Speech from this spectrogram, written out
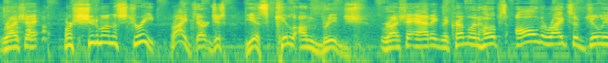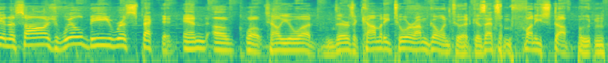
Russia Or shoot him on the street. Right, or just yes, kill on bridge. Russia adding the Kremlin hopes all the rights of Julian Assange will be respected. End of quote. Tell you what, there's a comedy tour. I'm going to it because that's some funny stuff, Putin.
